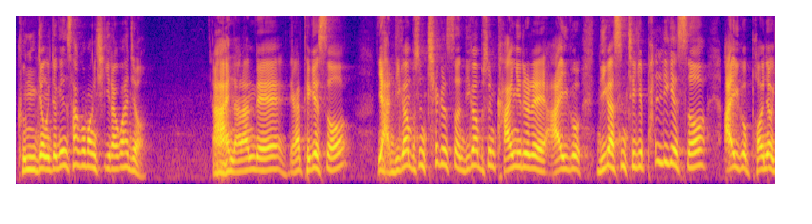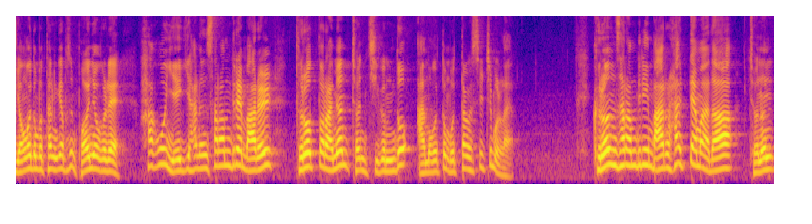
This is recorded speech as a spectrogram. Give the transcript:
긍정적인 사고방식이라고 하죠. 아, 난 안 돼. 내가 되겠어. 야, 네가 무슨 책을 써? 네가 무슨 강의를 해? 아이고, 네가 쓴 책이 팔리겠어? 아이고 번역 영어도 못하는 게 무슨 번역을 해 하고 얘기하는 사람들의 말을 들었더라면 전 지금도 아무것도 못하고 있을지 몰라요. 그런 사람들이 말을 할 때마다 저는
